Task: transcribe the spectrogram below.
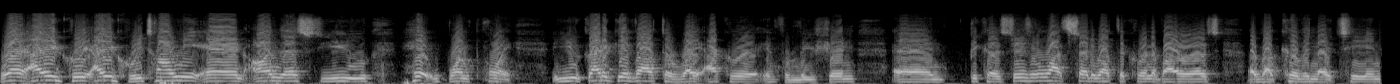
Right, I agree. I agree, Tommy. And on this, you hit one point. You got to give out the right, accurate information, and because there's a lot said about the coronavirus, about COVID-19.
